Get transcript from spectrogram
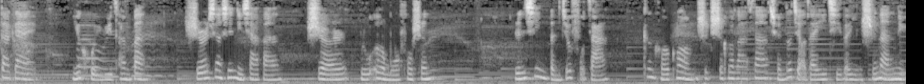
大概也毁誉参半，时而像仙女下凡，时而如恶魔附身。人性本就复杂，更何况是吃喝拉撒全都搅在一起的饮食男女。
